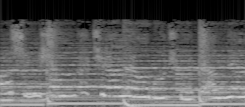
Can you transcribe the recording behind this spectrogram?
我心上 향해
